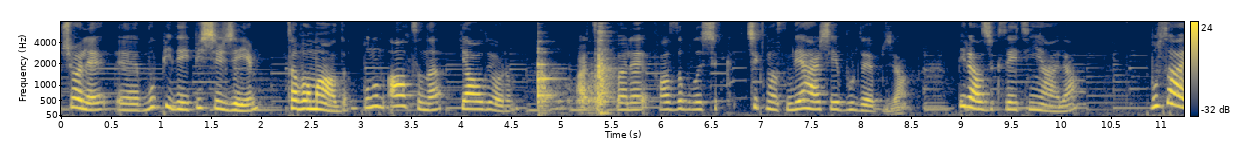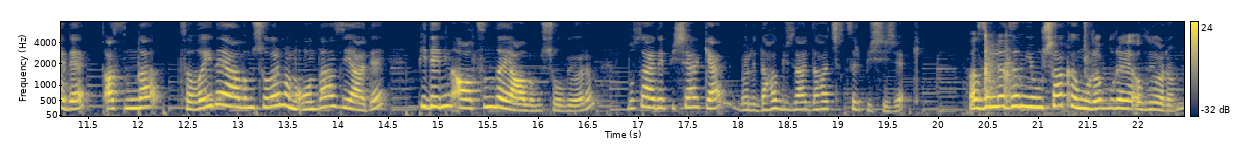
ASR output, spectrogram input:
şöyle e, bu pideyi pişireceğim tavamı aldım. Bunun altını yağlıyorum. Artık böyle fazla bulaşık çıkmasın diye her şeyi burada yapacağım. Birazcık zeytinyağıyla. Bu sayede aslında tavayı da yağlamış oluyorum ama ondan ziyade pidenin altını da yağlamış oluyorum. Bu sayede pişerken böyle daha güzel, daha çıtır pişecek. Hazırladığım yumuşak hamuru buraya alıyorum.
